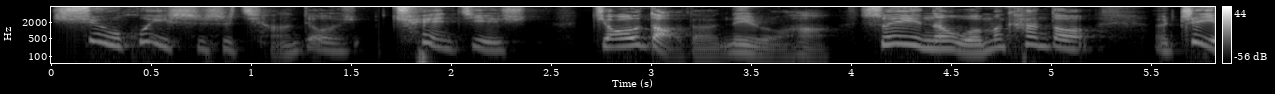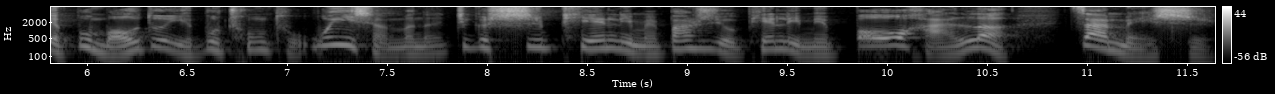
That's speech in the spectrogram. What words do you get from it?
训诲诗是强调劝诫。教导的内容哈，所以呢，我们看到，呃，这也不矛盾，也不冲突。为什么呢？这个诗篇里面八十九篇里面包含了赞美诗，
